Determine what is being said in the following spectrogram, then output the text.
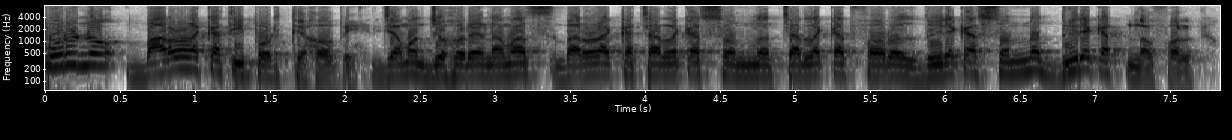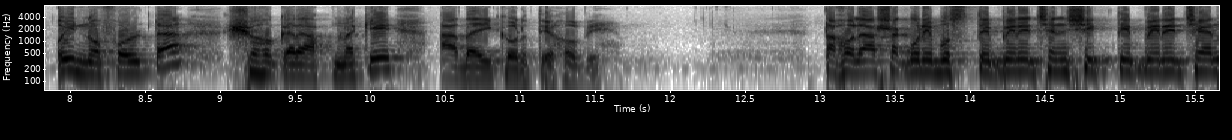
পূর্ণ বারো রাকাতই পড়তে হবে। যেমন জোহরের নামাজ বারো রাকাত, চার রাকাত সন্ন্যত চার রাকাত ফরজ, দুই রাকাত সন্ন্যত দুই রাকাত নফল। ওই নফলটা সহকারে আপনাকে আদায় করতে হবে। তাহলে আশা করি বুঝতে পেরেছেন, শিখতে পেরেছেন।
